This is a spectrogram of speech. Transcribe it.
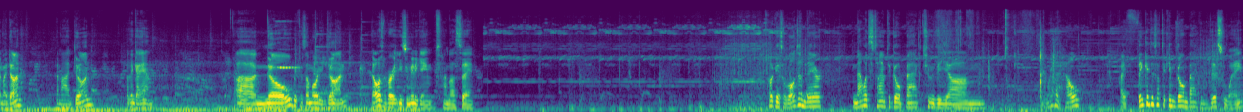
Am I done? Am I done? I think I am. Uh, no, because I'm already done. That was a very easy minigame, I must say. Okay, so we're all done there. Now it's time to go back to the, um... Where the hell? I think I just have to keep going back this way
